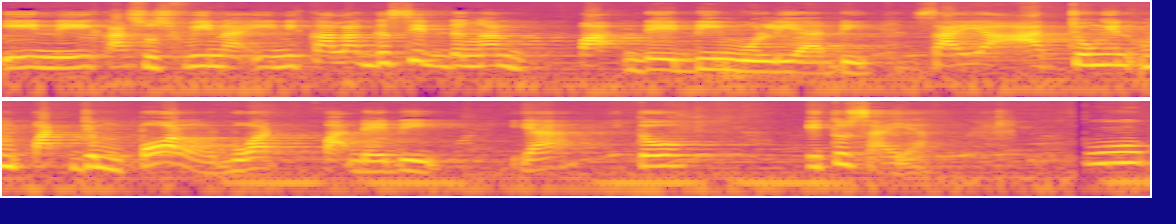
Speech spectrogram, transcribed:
ini kasus Vina ini kalah gesit dengan Pak Dedi Mulyadi. Saya acungin empat jempol buat Pak Dedi ya itu itu saya. Bu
